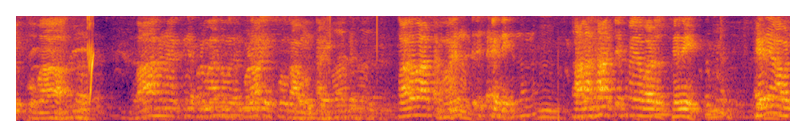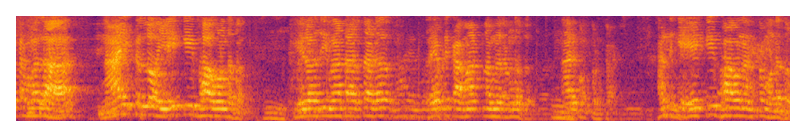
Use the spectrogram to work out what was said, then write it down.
ఎక్కువ. వాహన అగ్ని ప్రమాదములు కూడా ఎక్కువగా ఉంటాయి. తర్వాత మంత్రి శని. సలహా చెప్పేవాడు శని. శని అవటం వల్ల నాయకుల్లో ఏకీభావం ఉండదు. ఈ రోజు ఈ మాట్లాడతాడు రేపటికి ఆ మాటలో మీరు ఉండదు. మారిపోతుంటాడు అందుకే ఏకీభావన అంటూ ఉండదు.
